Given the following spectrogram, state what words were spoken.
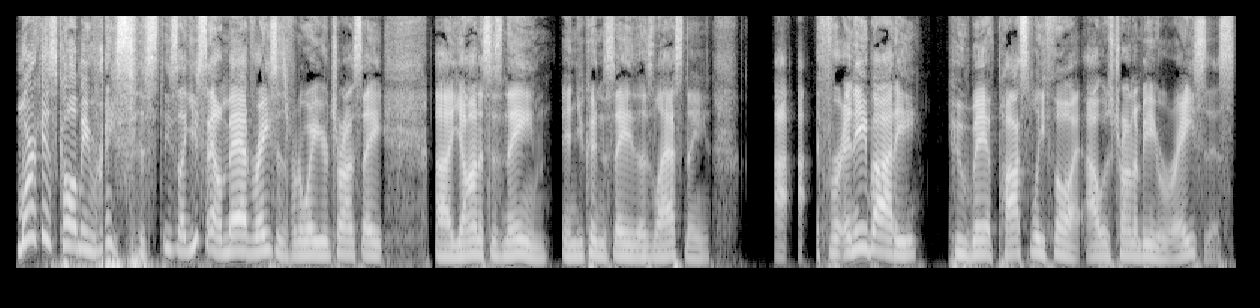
Marcus called me racist. He's like, you sound mad racist for the way you're trying to say uh, Giannis's name and you couldn't say his last name. I, I, for anybody who may have possibly thought I was trying to be racist,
